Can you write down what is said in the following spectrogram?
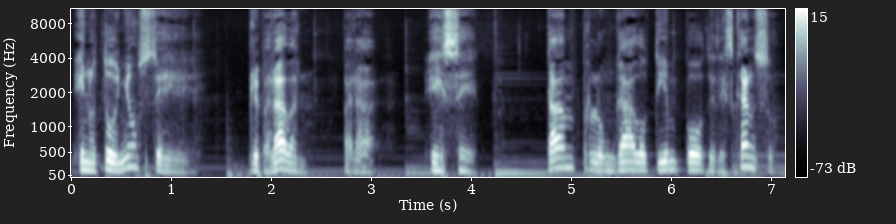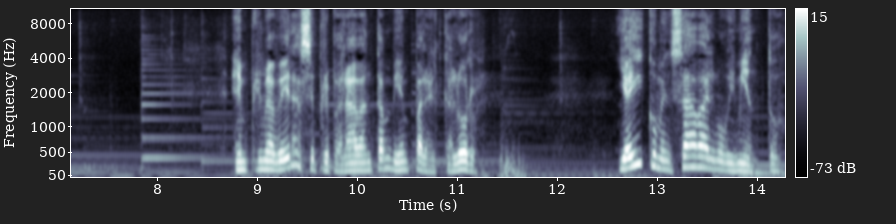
En otoño se preparaban para ese tan prolongado tiempo de descanso. En primavera se preparaban también para el calor. Y ahí comenzaba el movimiento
